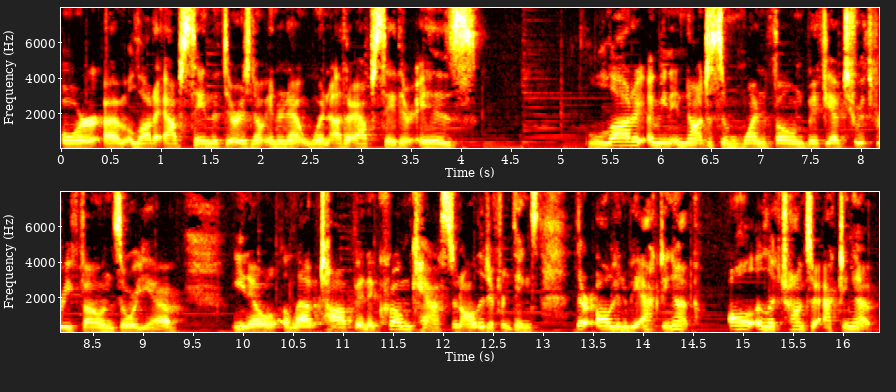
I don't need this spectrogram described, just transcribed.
or um, a lot of apps saying that there is no internet when other apps say there is a lot of i mean not just in one phone but if you have two or three phones or you have you know a laptop and a chromecast and all the different things they're all going to be acting up all electronics are acting up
